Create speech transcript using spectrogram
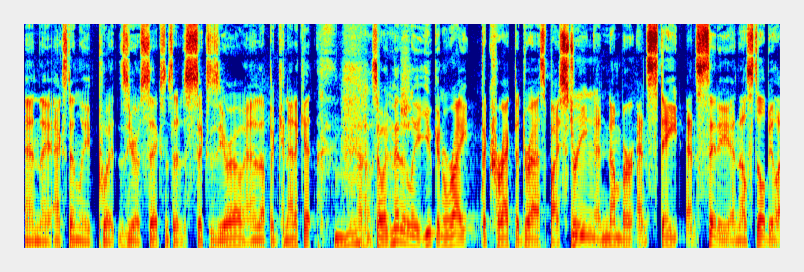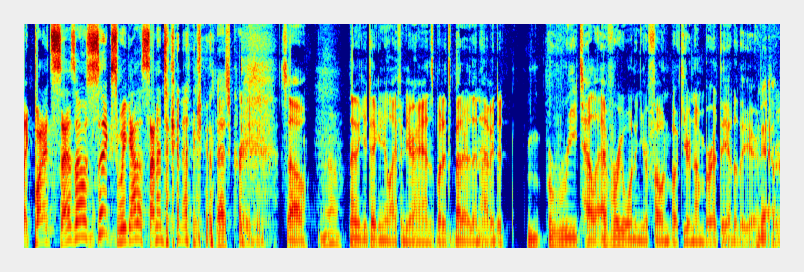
and they accidentally put zero six instead of six zero, and ended up in Connecticut. Mm-hmm. so, oh, admittedly, you can write the correct address by street mm. and number and state and city, and they'll still be like, "But it says 06. We gotta send it to Connecticut." That's crazy. So I think you're taking your life into your hands, but it's better than having to retell everyone in your phone book your number at the end of the year. Yeah.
